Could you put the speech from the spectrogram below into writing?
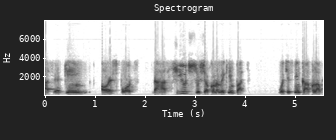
as a game or a sport that has huge socio-economic impact, which is incalculable.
